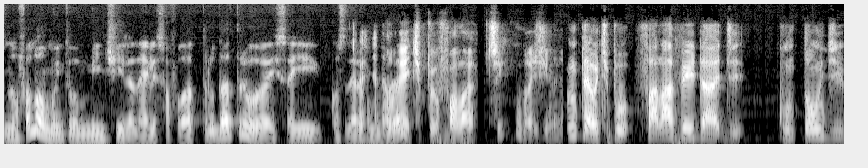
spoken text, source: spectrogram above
não falou muito mentira, né? Ele só falou a true da true. Isso aí considera como Não, zoeiro? é tipo eu falar. Sim, imagina. Então, tipo, falar a verdade com tom de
